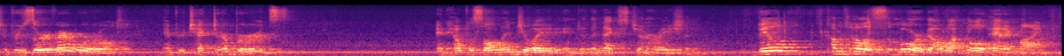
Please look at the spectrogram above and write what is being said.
to preserve our world and protect our birds and help us all enjoy it into the next generation. Bill, come tell us some more about what Noel had in mind.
